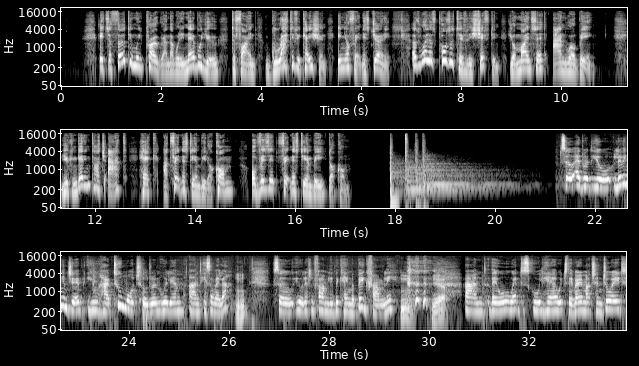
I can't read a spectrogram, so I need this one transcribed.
It's a 13 week program that will enable you to find gratification in your fitness journey, as well as positively shifting your mindset and well being. You can get in touch at heck at fitnesstmb.com or visit fitnesstmb.com. So, Edward, you're living in Jib. You had two more children, William and Isabella. Mm-hmm. So, your little family became a big family. Yeah. and they all went to school here, which they very much enjoyed.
